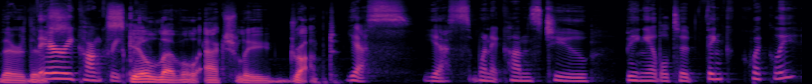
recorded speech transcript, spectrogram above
their their very concrete skill level actually dropped. Yes, yes. When it comes to being able to think quickly,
